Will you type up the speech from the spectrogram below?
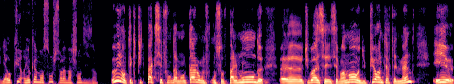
il y a aucun, aucun mensonge sur la marchandise. Hein. Oui, on t'explique pas que c'est fondamental, on, on sauve pas le monde, euh, tu vois, c'est vraiment du pur entertainment. Et, euh,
